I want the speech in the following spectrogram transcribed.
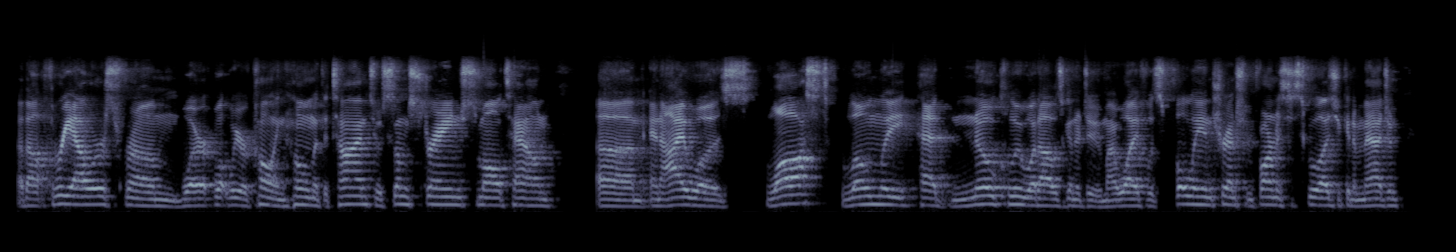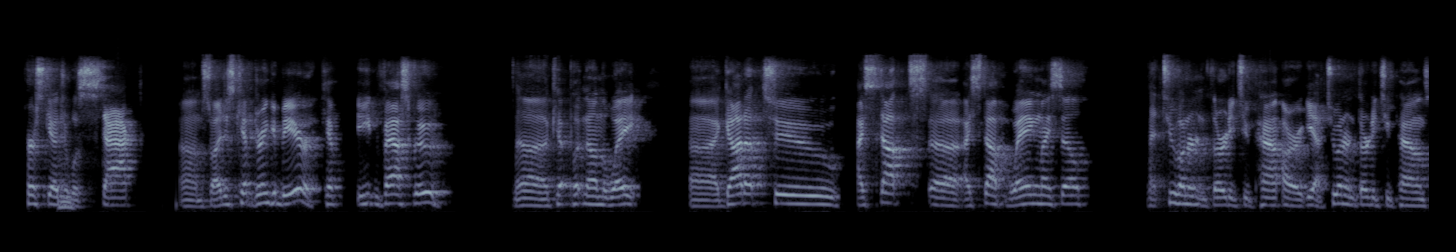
about three hours from where what we were calling home at the time to some strange small town. Um, and I was lost, lonely, had no clue what I was going to do. My wife was fully entrenched in pharmacy school, as you can imagine. Her schedule was stacked. Um, so I just kept drinking beer, kept eating fast food, uh, kept putting on the weight. Uh, I got up to, I stopped, uh, I stopped weighing myself at 232 pounds, or yeah, 232 pounds.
